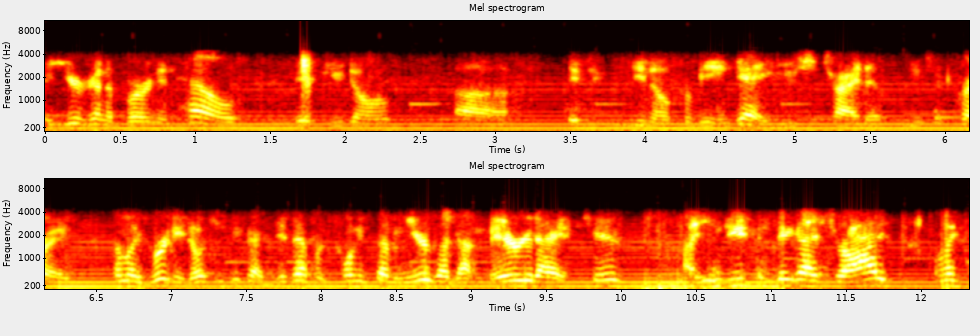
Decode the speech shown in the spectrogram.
that you're going to burn in hell if you don't, uh, if you know, for being gay. You should try to, you should pray. I'm like, Brittany, don't you think I did that for 27 years? I got married, I had kids. I, do you think I tried? I'm like,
